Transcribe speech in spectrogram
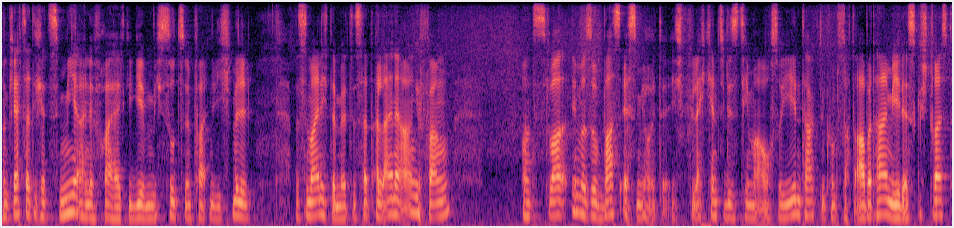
Und gleichzeitig hat es mir eine Freiheit gegeben, mich so zu entfalten, wie ich will. Was meine ich damit? Es hat alleine angefangen und es war immer so, was essen wir heute? Ich, vielleicht kennst du dieses Thema auch so jeden Tag, du kommst nach der Arbeit heim, jeder ist gestresst.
